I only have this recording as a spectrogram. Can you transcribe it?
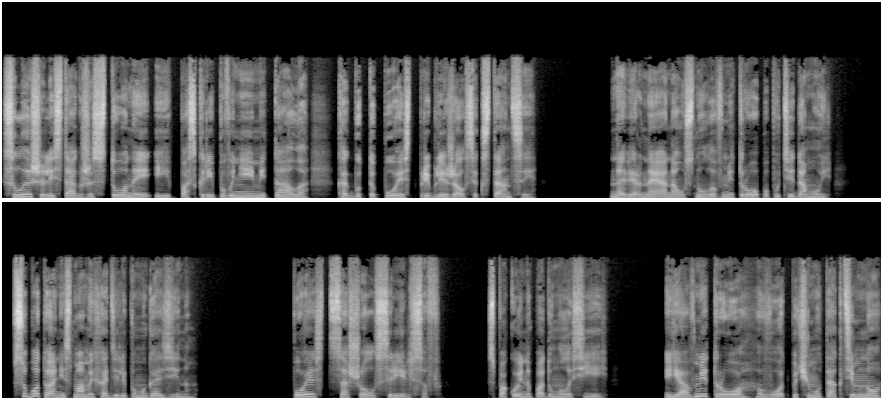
Слышались также стоны и поскрипывание металла, как будто поезд приближался к станции. Наверное, она уснула в метро по пути домой. В субботу они с мамой ходили по магазинам. Поезд сошел с рельсов. Спокойно подумалось ей. Я в метро, вот почему так темно.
